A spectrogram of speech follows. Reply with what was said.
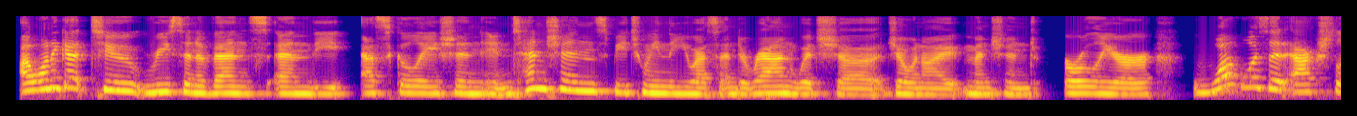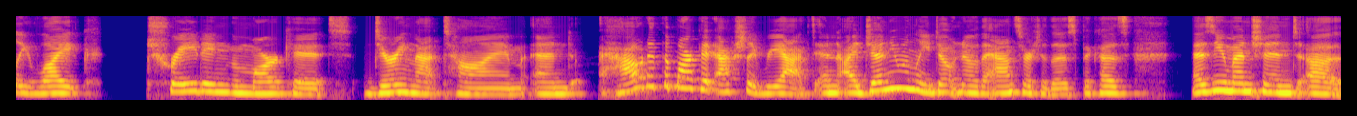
I want to get to recent events and the escalation in tensions between the US and Iran, which uh, Joe and I mentioned earlier. What was it actually like trading the market during that time? And how did the market actually react? And I genuinely don't know the answer to this because. As you mentioned, uh,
